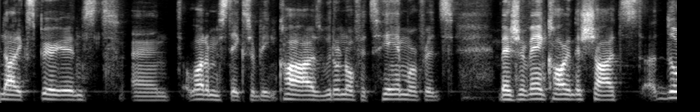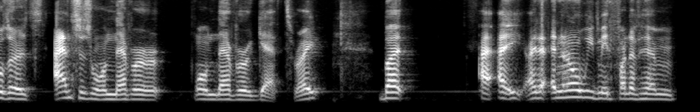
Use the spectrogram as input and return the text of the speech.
not experienced, and a lot of mistakes are being caused. We don't know if it's him or if it's Benjamin calling the shots. Those are answers we'll never we'll never get, right? But I I, I I know we made fun of him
